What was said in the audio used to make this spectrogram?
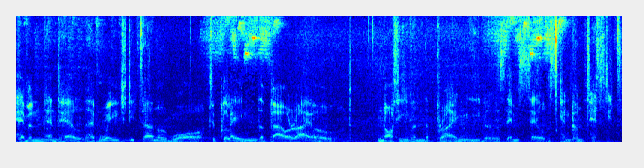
Heaven and hell have waged eternal war to claim the power I hold. Not even the prime evils themselves can contest it.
